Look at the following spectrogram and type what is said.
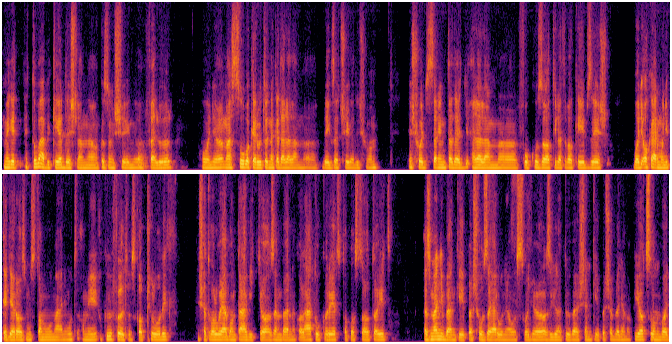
még egy, egy további kérdés lenne a közönség felől, hogy már szóba került, hogy neked LLM végzettséged is van, és hogy szerinted egy LLM fokozat, illetve a képzés, vagy akár mondjuk egy Erasmus tanulmányút, ami a külföldhöz kapcsolódik, és hát valójában tágítja az embernek a látókörét, tapasztalatait, ez mennyiben képes hozzájárulni ahhoz, hogy az illető versenyképesebb legyen a piacon, vagy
